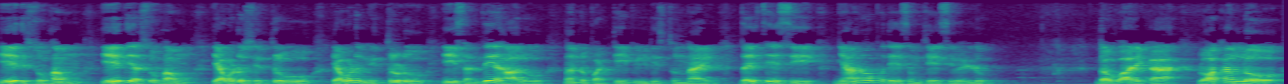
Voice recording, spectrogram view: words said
ఏది శుభం ఏది అశుభం ఎవడు శత్రువు ఎవడు మిత్రుడు ఈ సందేహాలు నన్ను పట్టి పీడిస్తున్నాయి. దయచేసి జ్ఞానోపదేశం చేసి వెళ్ళు. దౌవారిక లోకంలో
